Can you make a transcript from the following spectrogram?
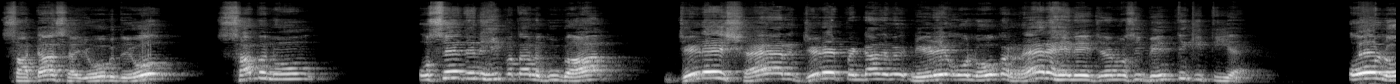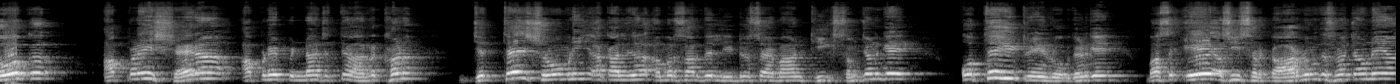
ਸਾਡਾ ਸਹਿਯੋਗ ਦਿਓ। ਸਭ ਨੂੰ ਉਸੇ ਦਿਨ ਹੀ ਪਤਾ ਲੱਗੂਗਾ ਜਿਹੜੇ ਸ਼ਹਿਰ, ਜਿਹੜੇ ਪਿੰਡਾਂ ਦੇ ਨੇੜੇ ਉਹ ਲੋਕ ਰਹਿ ਰਹੇ ਨੇ, ਜਿਨ੍ਹਾਂ ਨੂੰ ਅਸੀਂ ਬੇਨਤੀ ਕੀਤੀ ਹੈ। ਉਹ ਲੋਕ ਆਪਣੇ ਸ਼ਹਿਰਾਂ, ਆਪਣੇ ਪਿੰਡਾਂ 'ਚ ਧਿਆਨ ਰੱਖਣ ਜਿੱਥੇ ਸ਼੍ਰੋਮਣੀ ਅਕਾਲੀ ਦਲ ਅੰਮ੍ਰਿਤਸਰ ਦੇ ਲੀਡਰ ਸਾਹਿਬਾਨ ਠੀਕ ਸਮਝਣਗੇ, ਉੱਥੇ ਹੀ ਟ੍ਰੇਨ ਰੋਕ ਦੇਣਗੇ। ਬਸ ਇਹ ਅਸੀਂ ਸਰਕਾਰ ਨੂੰ ਵੀ ਦੱਸਣਾ ਚਾਹੁੰਦੇ ਆ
